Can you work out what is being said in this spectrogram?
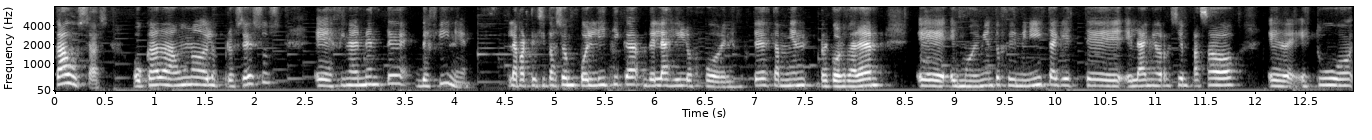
causas o cada uno de los procesos eh, finalmente define la participación política de las y los jóvenes. Ustedes también recordarán eh, el movimiento feminista que este, el año recién pasado eh, estuvo,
